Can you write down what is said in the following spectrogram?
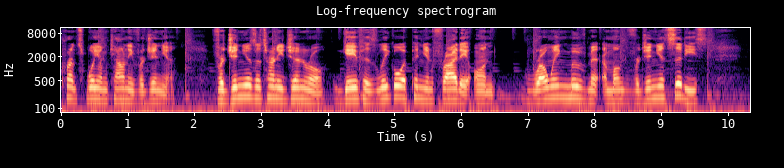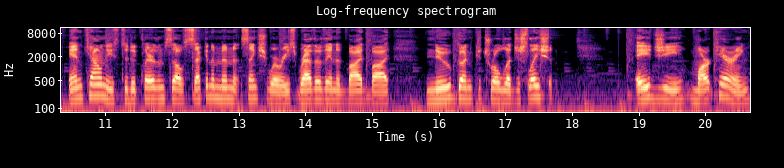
Prince William County, Virginia. Virginia's Attorney General gave his legal opinion Friday on growing movement among Virginia cities and counties to declare themselves Second Amendment sanctuaries rather than abide by new gun control legislation. AG Mark Herring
